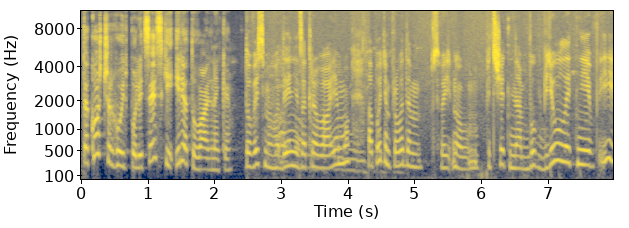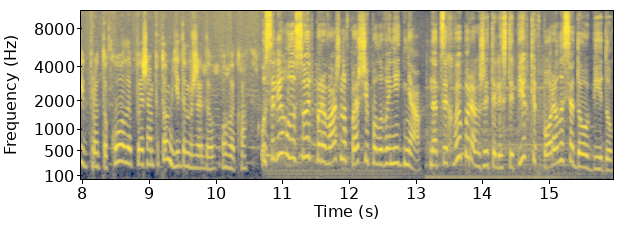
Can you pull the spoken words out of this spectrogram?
Також чергують поліцейські і рятувальники. До 8 години закриваємо, а потім проводимо свої ну, підсчитання бу- бюлетнів і протоколи пишемо, потім їдемо вже до ОВК. У селі голосують переважно в першій половині дня. На цих виборах жителі Степівки впоралися до обіду.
